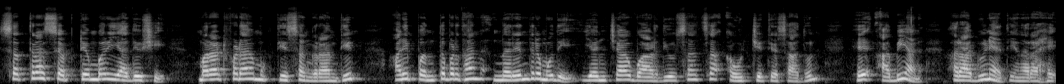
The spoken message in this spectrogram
सतरा सप्टेंबर या दिवशी मराठवाडा मुक्ती संग्राम दिन आणि पंतप्रधान नरेंद्र मोदी यांच्या वाढदिवसाचं औचित्य साधून हे अभियान राबविण्यात येणार आहे.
